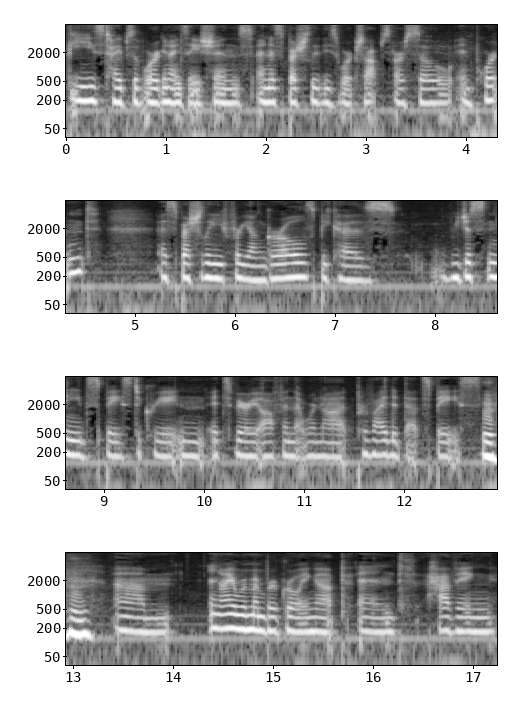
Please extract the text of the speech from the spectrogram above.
these types of organizations, and especially these workshops, are so important, especially for young girls, because we just need space to create, and it's very often that we're not provided that space. Mm-hmm. Um, and I remember growing up and having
